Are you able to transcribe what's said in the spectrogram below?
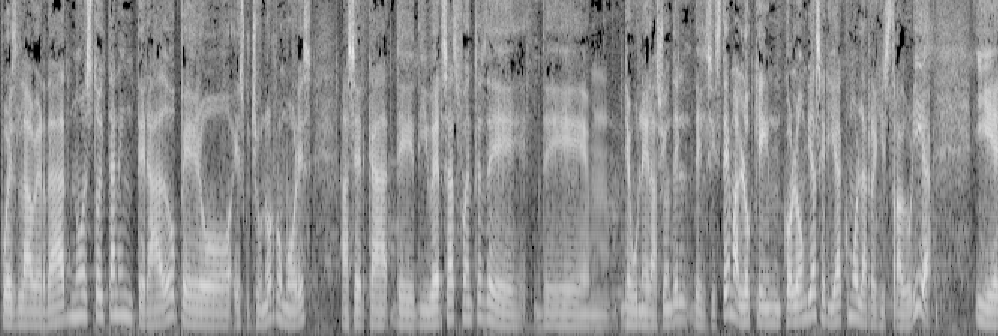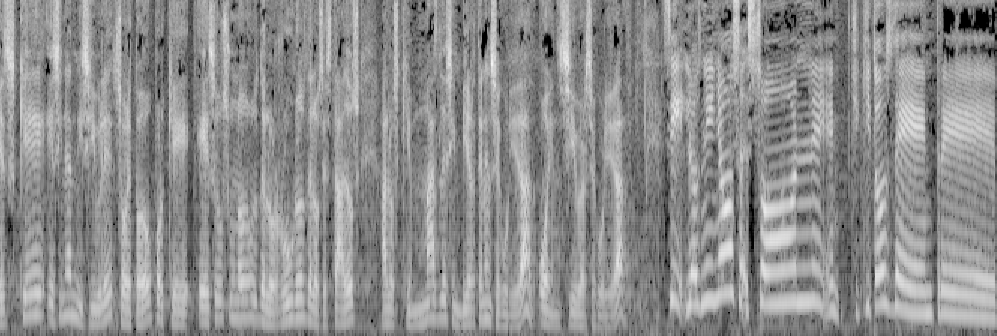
Pues la verdad no estoy tan enterado, pero escuché unos rumores acerca de diversas fuentes de, de, vulneración del, del sistema, lo que en Colombia sería como la registraduría y es que es inadmisible, sobre todo porque eso es uno de los rubros de los estados a los que más les invierten en seguridad o en ciberseguridad. Sí, los niños son eh, chiquitos de entre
